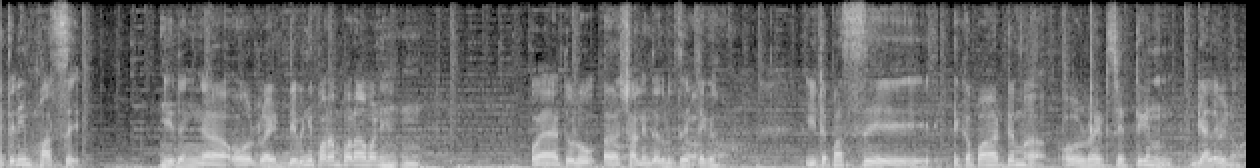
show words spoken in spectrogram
එතනින් පස්සේ ඒදැන් ඕල්රයිට් දෙවිනි පරම්පරාවනේ. ඔය ඇතුළු ශලින්ද ඇතුළු සෙට් එක. ඊට පස්සේ එක පාටම ඕල්රයිට් සෙට්ටකෙන් ගැලවෙනවා.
